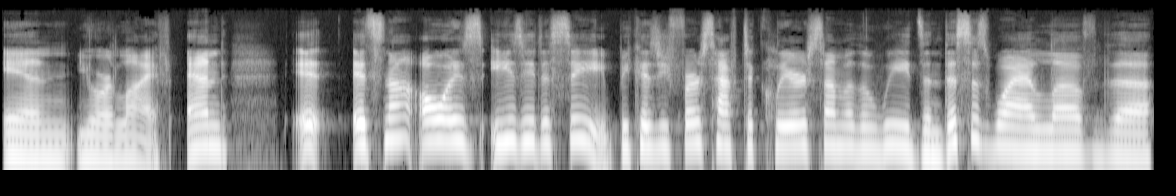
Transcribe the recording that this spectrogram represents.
in your life. And it it's not always easy to see because you first have to clear some of the weeds and this is why I love the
